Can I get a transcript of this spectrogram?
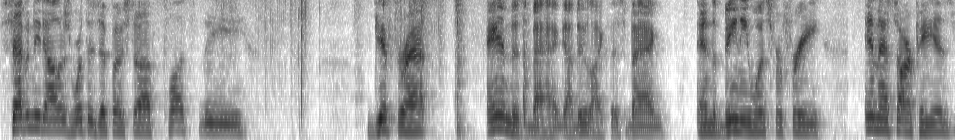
$70 worth of Zippo stuff plus the gift wrap and this bag. I do like this bag. And the beanie was for free. MSRP is,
